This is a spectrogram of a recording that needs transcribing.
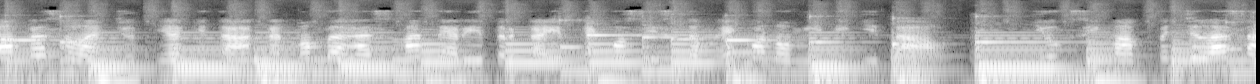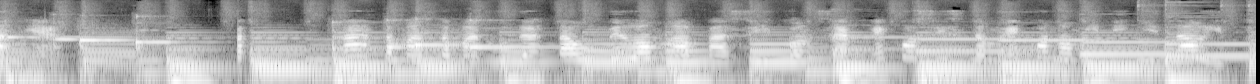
Maka selanjutnya kita akan membahas materi terkait ekosistem ekonomi digital. Yuk simak penjelasannya. Nah teman-teman udah tahu belum apa sih konsep ekosistem ekonomi digital itu?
